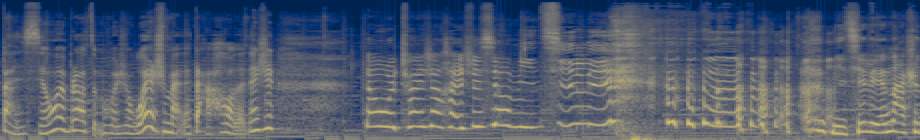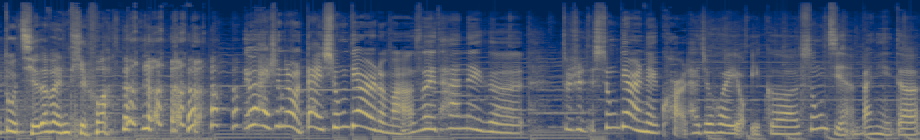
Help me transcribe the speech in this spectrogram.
版型，我也不知道怎么回事。我也是买的大号的，但是当我穿上还是像米其林，米其林那是肚脐的问题吗？因为还是那种带胸垫儿的嘛，所以它那个就是胸垫那块儿，它就会有一个松紧，把你的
